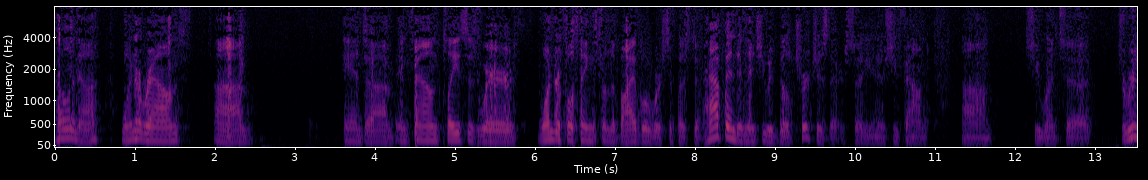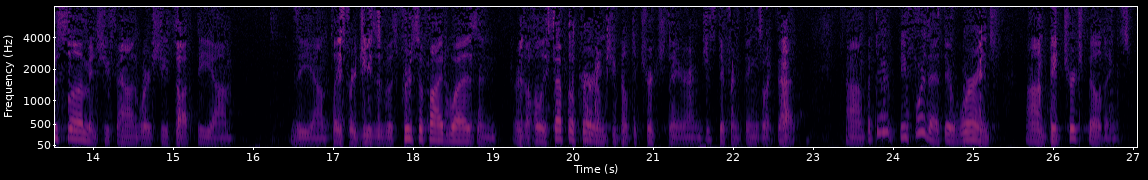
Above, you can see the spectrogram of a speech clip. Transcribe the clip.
Helena, went around um, and um, and found places where wonderful things from the Bible were supposed to have happened, and then she would build churches there. So you know, she found um, she went to Jerusalem, and she found where she thought the um, the um, place where Jesus was crucified was, and or the Holy Sepulchre, and she built a church there, and just different things like that. Um, but there, before that, there weren't big church buildings.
